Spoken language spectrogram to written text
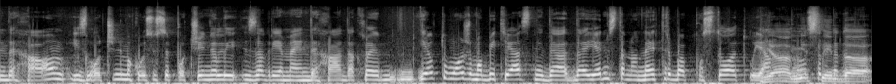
NDH-om i zločinima koji su se počinili za vrijeme NDH. Dakle, jel tu možemo biti jasni da, da jednostavno ne treba postojati u javnom Ja mislim da,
